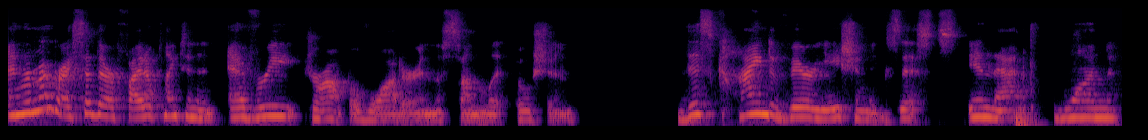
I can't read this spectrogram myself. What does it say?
and remember, I said there are phytoplankton in every drop of water in the sunlit ocean. This kind of variation exists in that one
